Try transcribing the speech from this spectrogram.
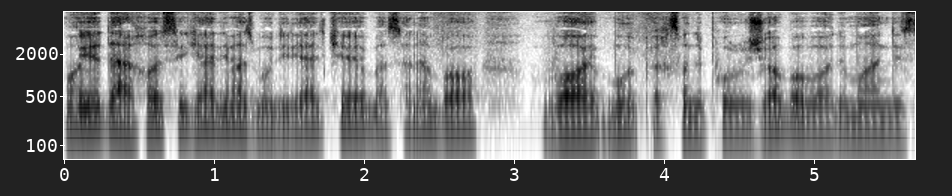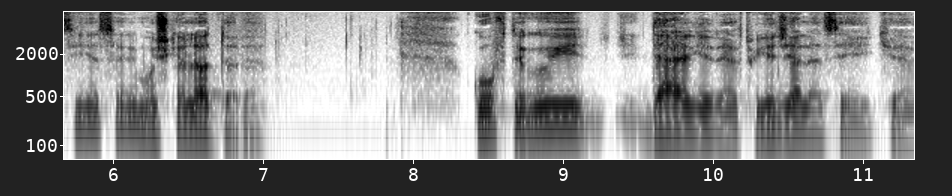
ما یه درخواستی کردیم از مدیریت که مثلا با قسمت پروژه با واحد مهندسی یه سری مشکلات داره. گفتگوی در گرفت توی جلسه ای که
